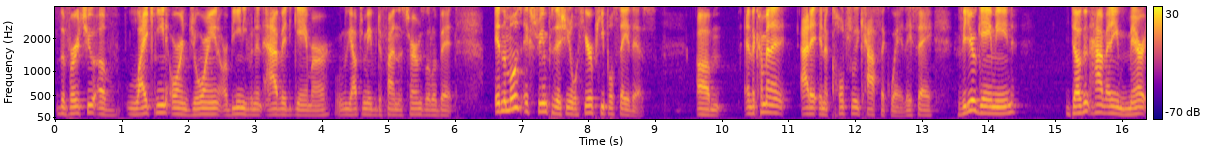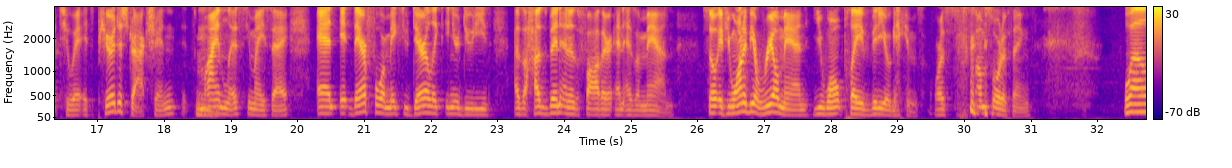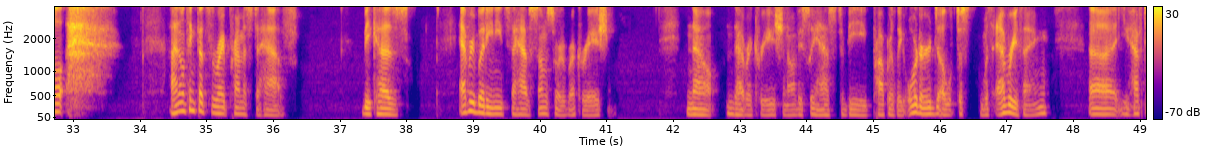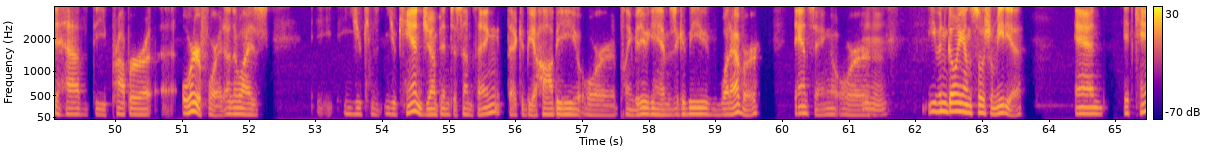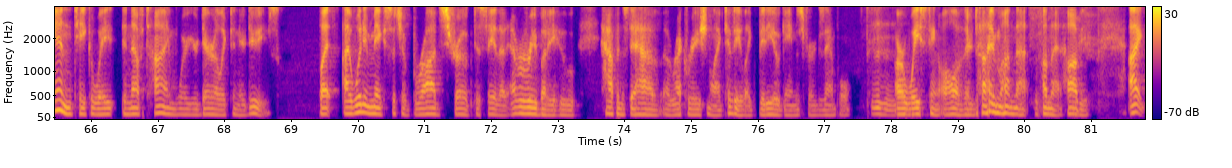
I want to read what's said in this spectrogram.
the virtue of liking or enjoying or being even an avid gamer. We have to maybe define those terms a little bit. In the most extreme position, you'll hear people say this, um, and they're coming at, at it in a culturally Catholic way. They say video gaming doesn't have any merit to it. It's pure distraction. It's mm. mindless, you may say, and it therefore makes you derelict in your duties as a husband and as a father and as a man. So if you want to be a real man, you won't play video games or some sort of thing. Well, I don't think that's the right premise to have because everybody needs to have some sort of recreation. Now, that recreation obviously has to be properly ordered, uh, just with everything. Uh, you have to have the proper uh, order for it. Otherwise, you can you can jump into something that could be a hobby or playing video games. It could be whatever, dancing or mm-hmm. even going on social media, and it can take away enough time where you're derelict in your duties but I wouldn't make such a broad stroke to say that everybody who happens to have a recreational activity like video games, for example, mm-hmm. are wasting all of their time on that on that hobby. I,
